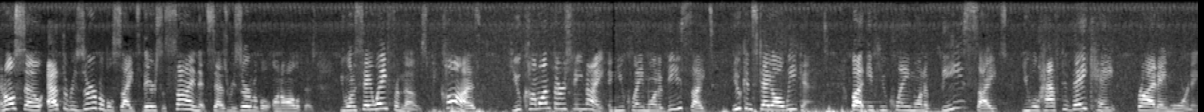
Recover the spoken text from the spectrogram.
And also at the reservable sites, there's a sign that says reservable on all of those. You want to stay away from those because if you come on Thursday night and you claim one of these sites, you can stay all weekend. But if you claim one of these sites, you will have to vacate Friday morning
